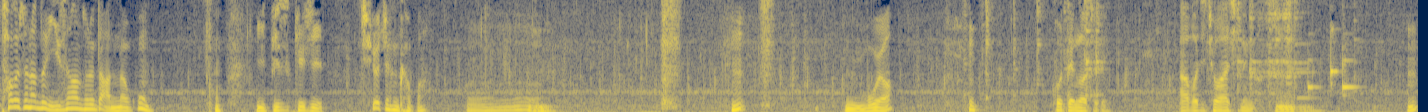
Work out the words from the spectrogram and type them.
턱에서 나던 이상한 소리도 안 나고 이 비스킷이 치료제인가 봐. 음. 음? 음? 뭐야? 고등어들이 아버지 좋아하시는 거. 음. 음?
